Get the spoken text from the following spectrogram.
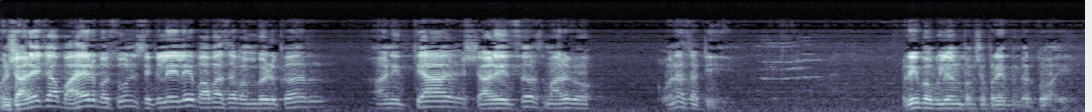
पण शाळेच्या बाहेर बसून शिकलेले बाबासाहेब आंबेडकर आणि त्या शाळेचं स्मारक होण्यासाठी रिपब्लिकन पक्ष प्रयत्न करतो आहे.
